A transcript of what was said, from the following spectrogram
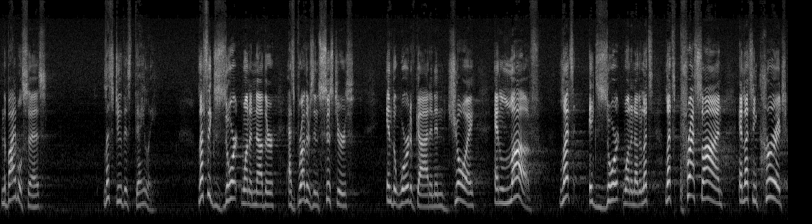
And the Bible says, let's do this daily. Let's exhort one another as brothers and sisters in the Word of God and in joy and love. Let's exhort one another. Let's, let's press on and let's encourage.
